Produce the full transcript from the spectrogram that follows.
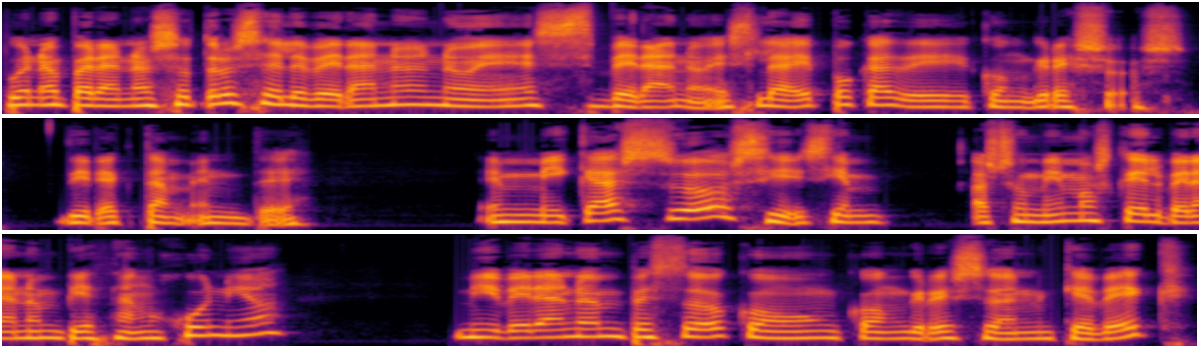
Bueno, para nosotros el verano no es verano, es la época de congresos directamente. En mi caso, si, asumimos que el verano empieza en junio, mi verano empezó con un congreso en Quebec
